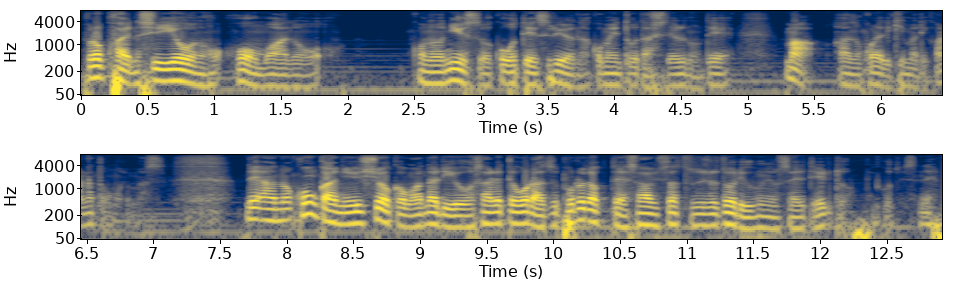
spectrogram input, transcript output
BlockFi の CEO の方もあの、このニュースを肯定するようなコメントを出しているので、まあ、あの、これで決まりかなと思います。で、あの、今回の融資枠はまだ利用されておらず、プロダクトやサービスは通常通り運用されているということですね。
